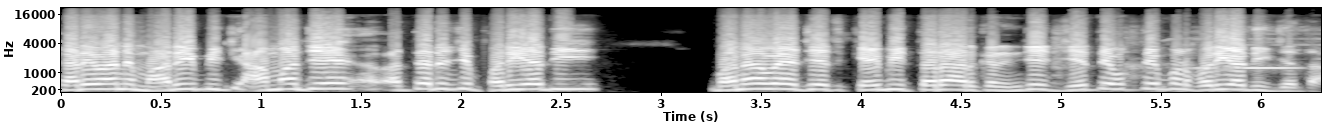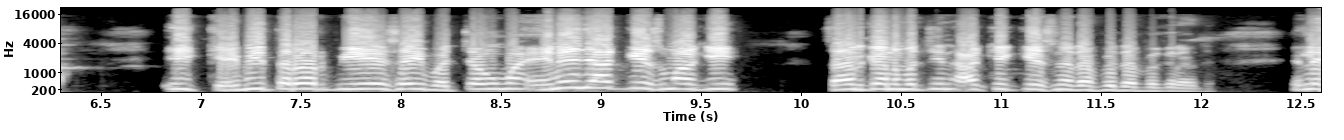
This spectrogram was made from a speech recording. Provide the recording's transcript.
કાર્યવાહી અને મારી બીજી આમાં જે અત્યારે જે ફરિયાદી બનાવ્યા છે કેબી તરાર કરીને, જે જે તે વખતે પણ ફરિયાદી જ હતા. એ કેબી તરાર પીએસઆઈ બચાવમાં એને જ આ કેસ માગી સાંઠગાંઠ મચીને આખી કેસને રફે દફે કરાવે છે. એટલે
